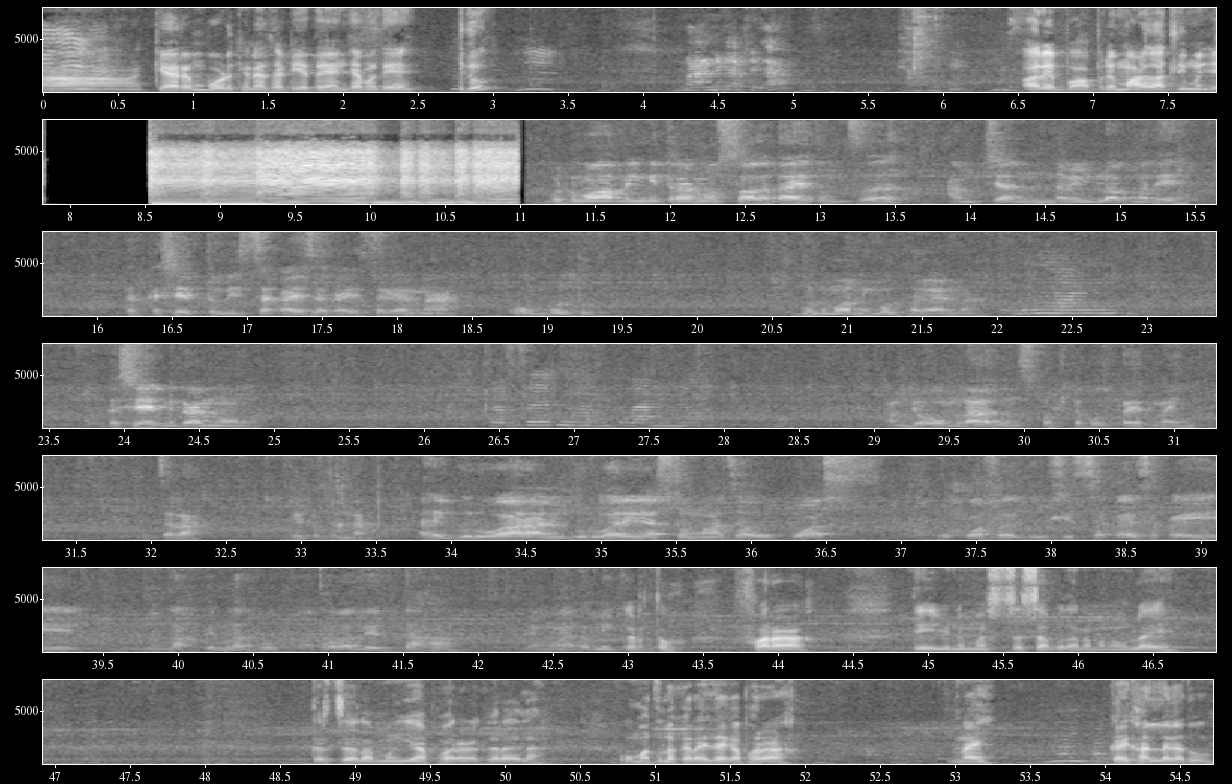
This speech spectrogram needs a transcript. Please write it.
हा carrom board खेळण्यासाठी येतं यांच्यामध्ये. तू? अरे बापरे माळ घातली म्हणजे. गुड मॉर्निंग मित्रांनो स्वागत आहे तुमचं आमच्या नवीन ब्लॉगमध्ये. तर कसे आहेत तुम्ही? सकाळी सकाळी सगळ्यांना ओम बोल तू. गुड मॉर्निंग बोल सगळ्यांना. गुड मॉर्निंग कसे आहेत मित्रांनो? कसे मित्रांनो? आमच्या ओमला अजून स्पष्ट बोलता येत नाही. चला भेटू पुन्हा. आहे गुरुवार आणि गुरुवारी असतो माझा उपवास. उपवासा दिवशी सकाळी सकाळी लागते मला भूक. आता वाजले दहा. त्यामुळे आता मी करतो फराळ. तेजूने मस्त साबुदाणा बनवला आहे. तर चला मग या फराळ करायला. ओमा तुला करायचा आहे का फराळ? नाही? काही खाल्लं का तू?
